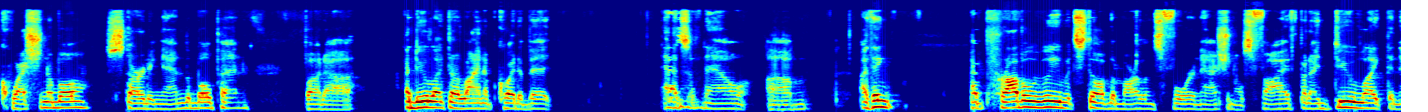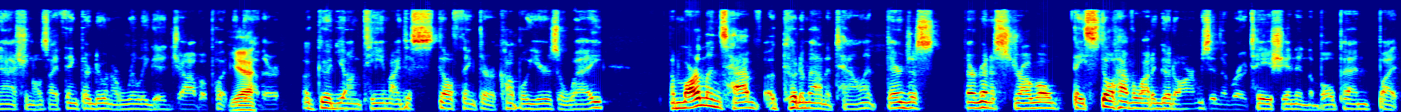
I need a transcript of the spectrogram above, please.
questionable, starting and the bullpen, but uh, I do like their lineup quite a bit as of now. Mhm. Um, I think I probably would still have the Marlins four, Nationals five, but I do like the Nationals. I think they're doing a really good job of putting Yeah. together a good young team. I just still think they're a couple years away. The Marlins have a good amount of talent. They're just they're going to struggle. They still have a lot of good arms in the rotation in the bullpen, but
